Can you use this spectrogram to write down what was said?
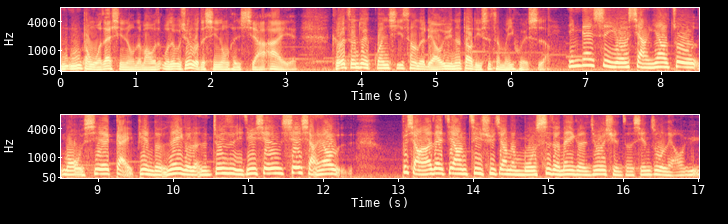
你你懂我在形容的吗？我我我觉得我的形容很狭隘耶。可是针对关系上的疗愈，那到底是怎么一回事啊？应该是有想要做某些改变的那个人，就是已经先先想要不想要再这样继续这样的模式的那个人，就会选择先做疗愈。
